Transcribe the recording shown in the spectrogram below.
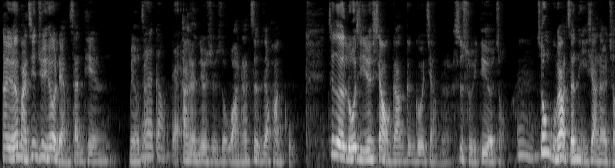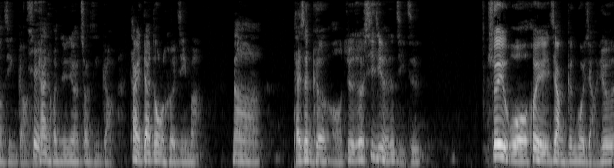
那有人买进去以后两三天。没有涨，对，他可能就是说，哇，那这是在换股，这个逻辑就像我刚刚跟各位讲的，是属于第二种，嗯，这种股票整理一下，它会创新高，你看环球金要创新高，它也带动了合金嘛，那台盛科哦，就是说细晶元是几只，所以我会这样跟各位讲，就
